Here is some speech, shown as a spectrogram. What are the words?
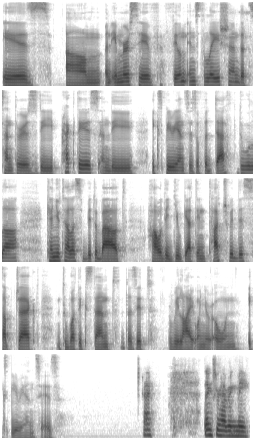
is um, an immersive film installation that centers the practice and the experiences of a death doula. Can you tell us a bit about how did you get in touch with this subject and to what extent does it rely on your own experiences? Hi, thanks for having me.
